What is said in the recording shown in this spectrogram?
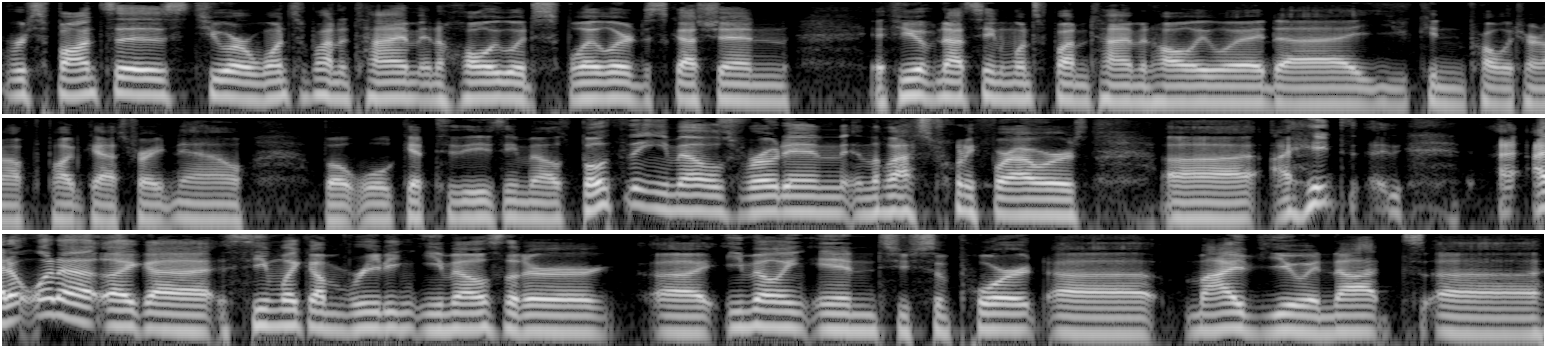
responses to our Once Upon a Time in Hollywood spoiler discussion. If you have not seen Once Upon a Time in Hollywood, uh, you can probably turn off the podcast right now. But we'll get to these emails. Both the emails wrote in in the last 24 hours. Uh, I hate. I don't want to like uh, seem like I'm reading emails that are uh, emailing in to support uh, my view and not uh,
